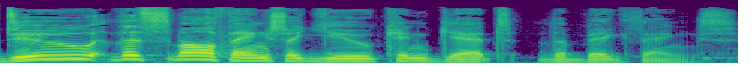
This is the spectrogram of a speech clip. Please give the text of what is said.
do the small things so you can get the big things.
